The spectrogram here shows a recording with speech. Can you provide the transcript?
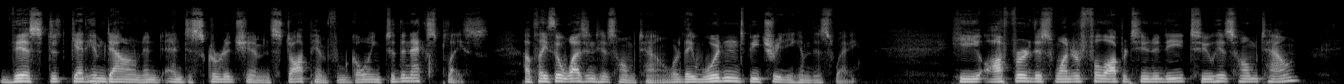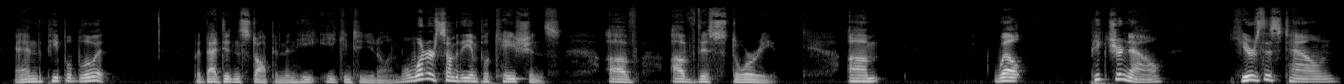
this get him down and, and discourage him and stop him from going to the next place, a place that wasn't his hometown, where they wouldn't be treating him this way. He offered this wonderful opportunity to his hometown and the people blew it. But that didn't stop him and he, he continued on. Well, what are some of the implications of, of this story? Um, well, picture now, here's this town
